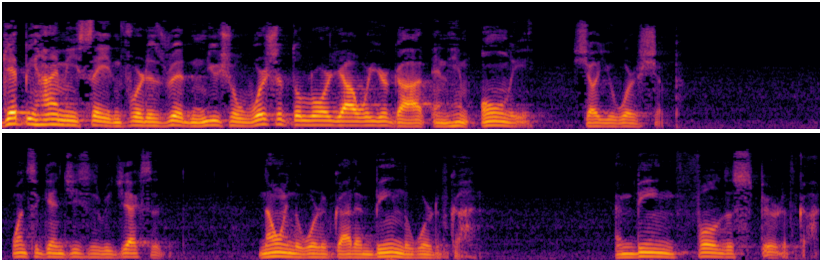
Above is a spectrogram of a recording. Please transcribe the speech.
Get behind me, Satan, for it is written, You shall worship the Lord Yahweh your God, and him only shall you worship. Once again, Jesus rejects it, knowing the Word of God and being the Word of God, and being full of the Spirit of God.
